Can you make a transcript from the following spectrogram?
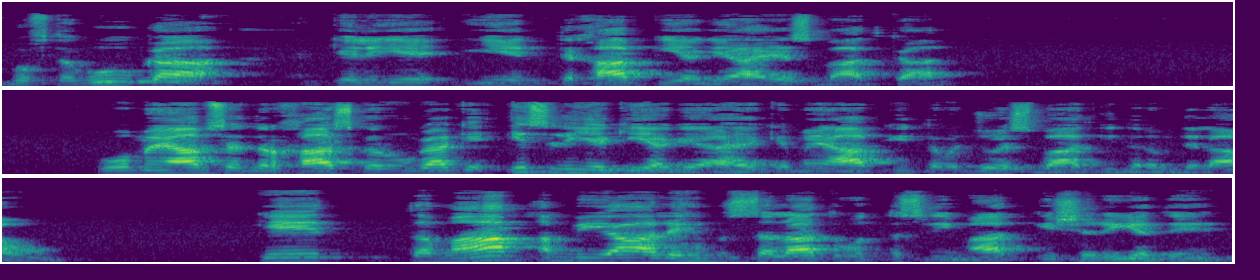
گفتگو کا کے لیے یہ انتخاب کیا گیا ہے اس بات کا، وہ میں آپ سے درخواست کروں گا کہ اس لیے کیا گیا ہے کہ میں آپ کی توجہ اس بات کی طرف دلاؤں کہ تمام انبیاء علیہ السلاط و تسلیمات کی شریعتیں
